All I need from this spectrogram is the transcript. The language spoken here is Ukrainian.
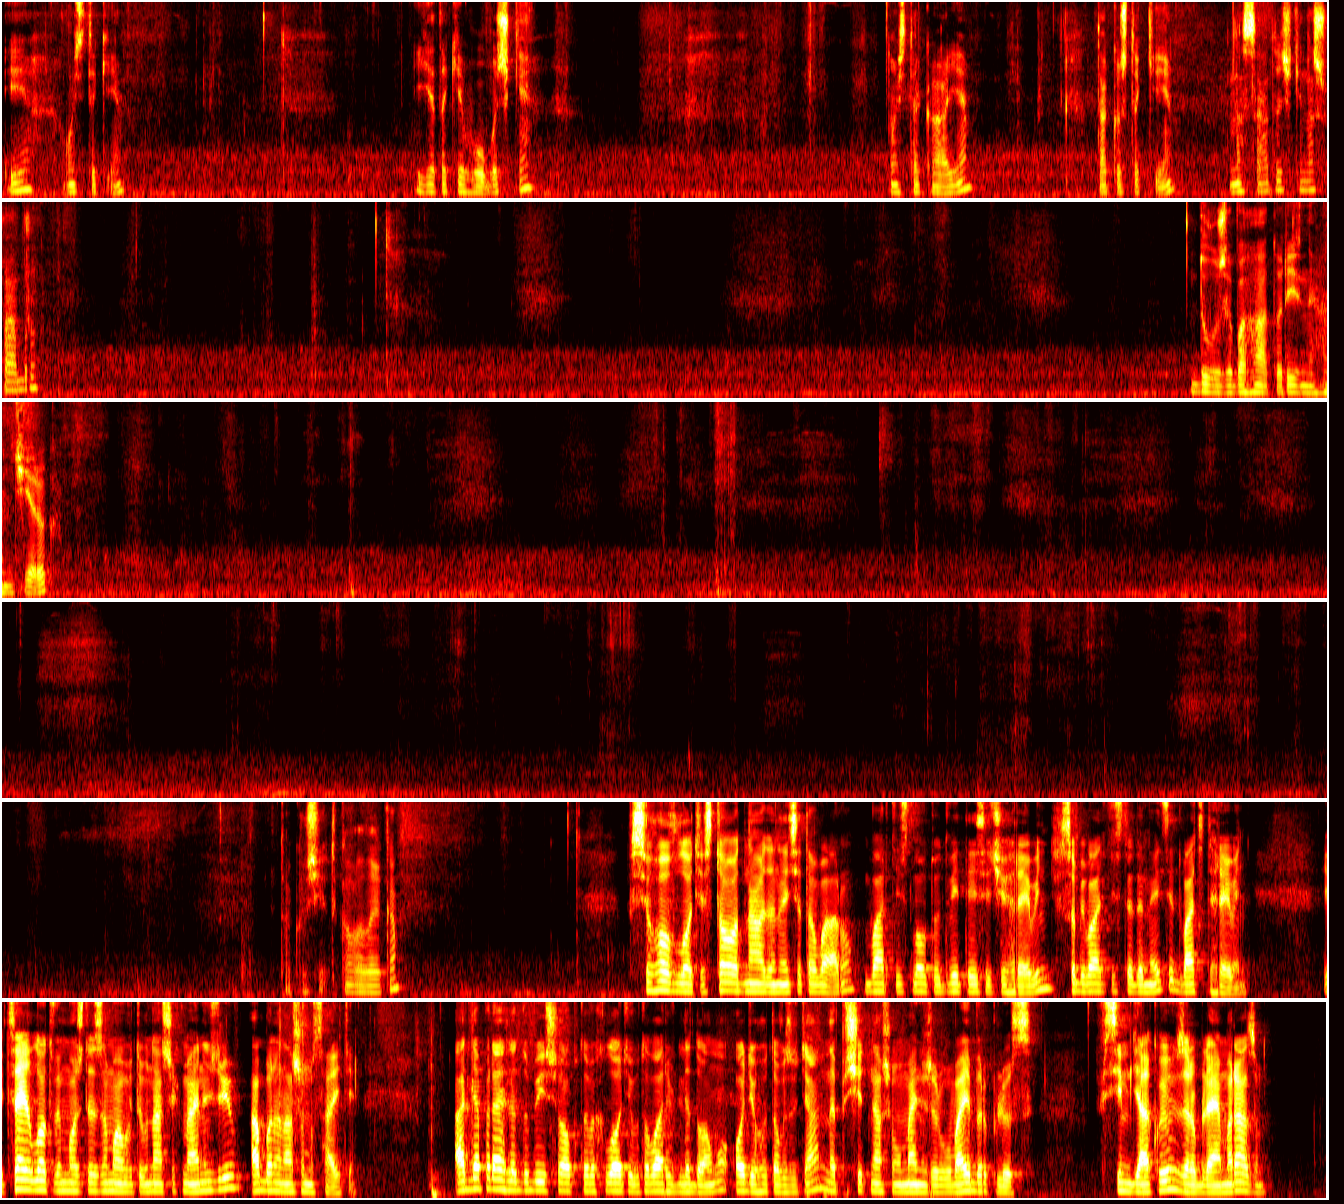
І ось такі. Є такі губочки. Ось така є. Також такі насадочки на швабру. Дуже багато різних ганчірок. Також є така велика. Всього в лоті 101 одиниця товару. Вартість лоту 2000 гривень, собівартість одиниці 20 гривень. І цей лот ви можете замовити у наших менеджерів або на нашому сайті. А для перегляду більше оптових лотів товарів для дому, одягу та взуття напишіть нашому менеджеру Viber+. Всім дякую, заробляємо разом!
